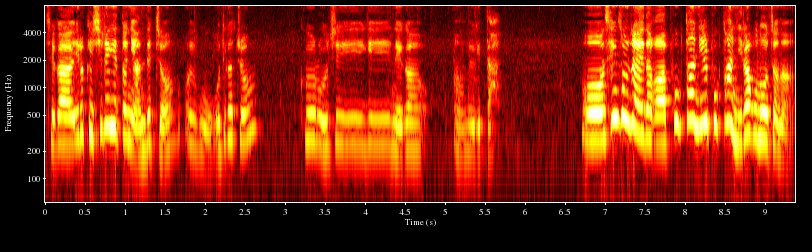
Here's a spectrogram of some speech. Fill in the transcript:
제가 이렇게 실행했더니 안 됐죠? 어이구, 어디 갔죠? 그 로직이 내가, 어, 여기 있다. 어, 생성자에다가 폭탄 1, 폭탄 2라고 넣었잖아.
